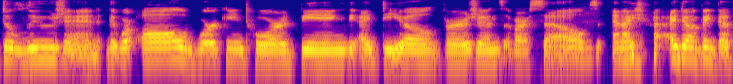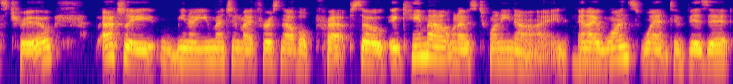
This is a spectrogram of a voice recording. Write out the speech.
delusion that we're all working toward being the ideal versions of ourselves and i i don't think that's true actually you know you mentioned my first novel prep so it came out when i was 29 and mm-hmm. i once went to visit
